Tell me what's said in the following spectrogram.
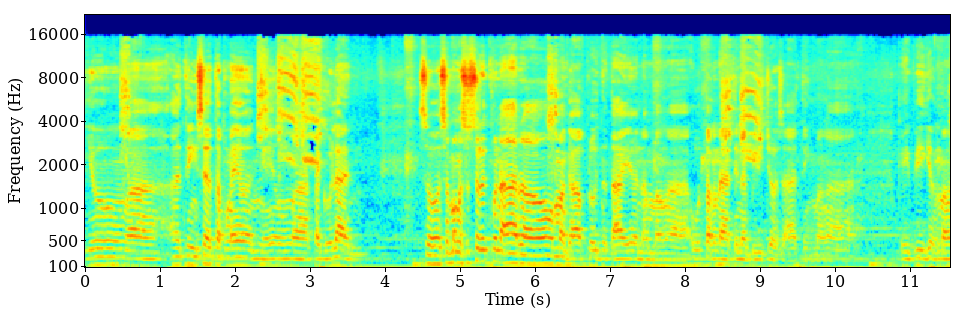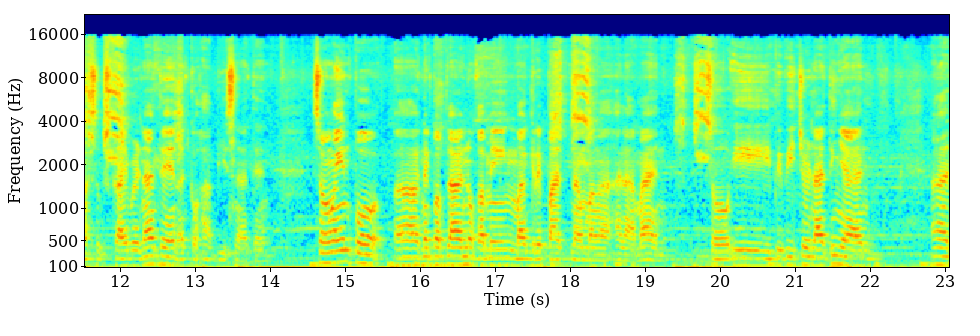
yung ah, ating setup ngayon, ngayong ah, tagulan. So, sa mga susunod po na araw, mag-upload na tayo ng mga utang natin na video sa ating mga kaibigang mga subscriber natin at co-hobbies natin. So, ngayon po, ah, nagpaplano kaming mag-repat ng mga halaman. So, i-feature natin yan. At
